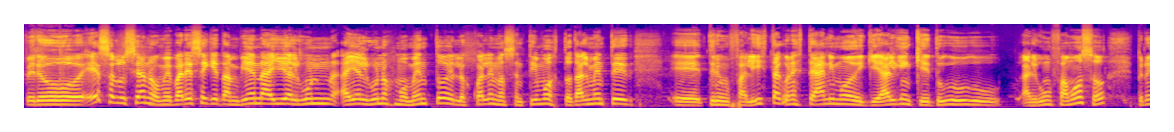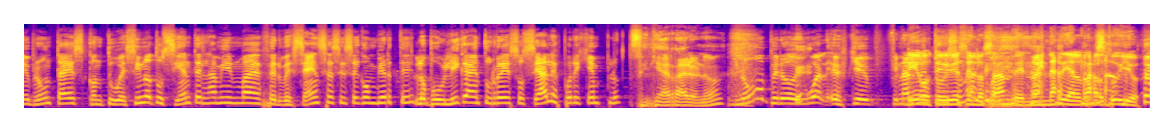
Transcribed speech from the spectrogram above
Pero eso, Luciano, me parece que también hay, algún, hay algunos momentos en los cuales nos sentimos totalmente eh, triunfalistas con este ánimo de que alguien que tú, algún famoso, pero mi pregunta es, ¿con tu vecino tú sientes la misma efervescencia si se convierte? ¿Lo publicas en tus redes sociales, por ejemplo? Sería raro, ¿no? No, pero igual, es que finalmente... Diego, tú es vives en los. Andes, no hay nadie al lado tuyo.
